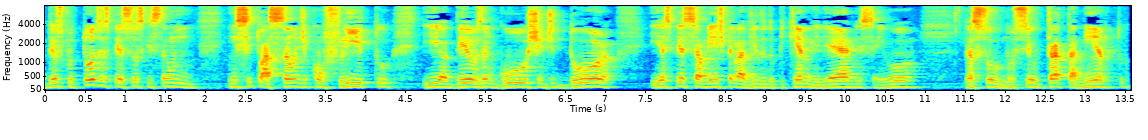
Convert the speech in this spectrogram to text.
Deus, por todas as pessoas que estão em, em situação de conflito e, ó Deus, angústia, de dor, e especialmente pela vida do pequeno Guilherme, Senhor, no seu, no seu tratamento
